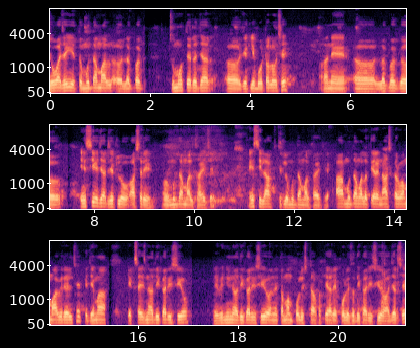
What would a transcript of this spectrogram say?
જોવા જઈએ તો મુદ્દામાલ લગભગ ચુમ્મોતેર હજાર જેટલી બોટલો છે અને લગભગ એંસી હજાર જેટલો આશરે મુદ્દામાલ થાય છે. એંસી લાખ જેટલો મુદ્દામાલ થાય છે. આ મુદ્દામાલ અત્યારે નાશ કરવામાં આવી રહેલ છે કે જેમાં એક્સાઇઝના અધિકારીશ્રીઓ, રેવન્યુના અધિકારીશ્રીઓ અને તમામ પોલીસ સ્ટાફ અત્યારે પોલીસ અધિકારીશ્રીઓ હાજર છે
